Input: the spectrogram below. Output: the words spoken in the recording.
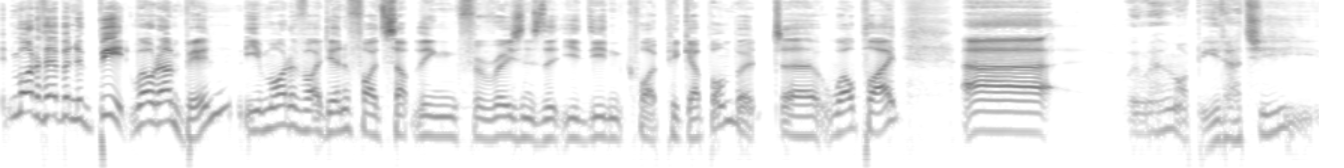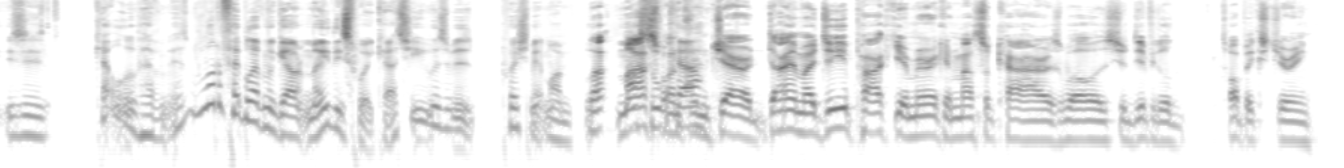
it might have happened a bit. Well done, Ben. You might have identified something for reasons that you didn't quite pick up on, but uh, well played. Uh, that might be it, Archie. There's a couple of having, a lot of people having a go at me this week, Archie. It was a bit question about my La- Last muscle one car. from Jared. Damo, do you park your American muscle car as well as your difficult topics during?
